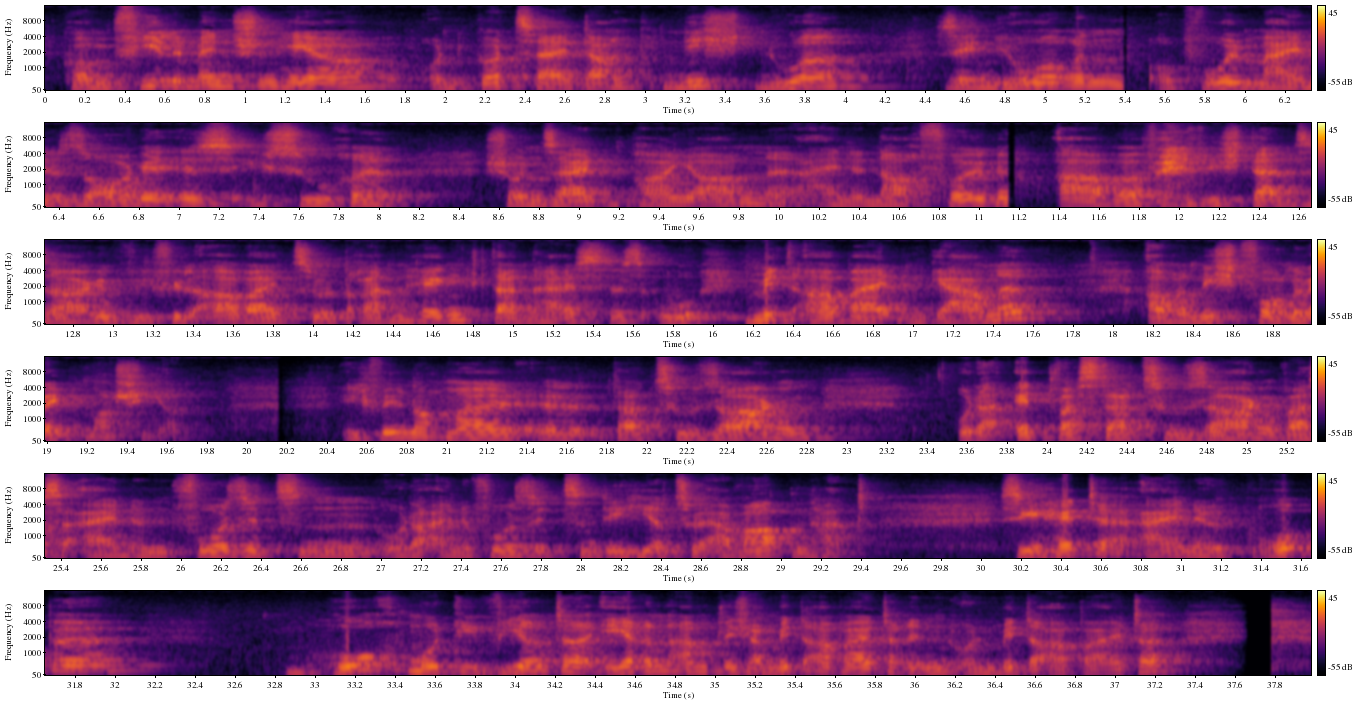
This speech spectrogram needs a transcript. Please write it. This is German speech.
kommen viele Menschen her und Gott sei Dank nicht nur Senioren, obwohl meine Sorge ist, ich suche schon seit ein paar Jahren eine Nachfolge. Aber wenn ich dann sage, wie viel Arbeit so dranhängt, dann heißt es, oh, mitarbeiten gerne, aber nicht vorneweg marschieren. Ich will noch mal äh, dazu sagen, oder etwas dazu sagen, was einen Vorsitzenden oder eine Vorsitzende hier zu erwarten hat. Sie hätte eine Gruppe hochmotivierter ehrenamtlicher Mitarbeiterinnen und Mitarbeiter.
